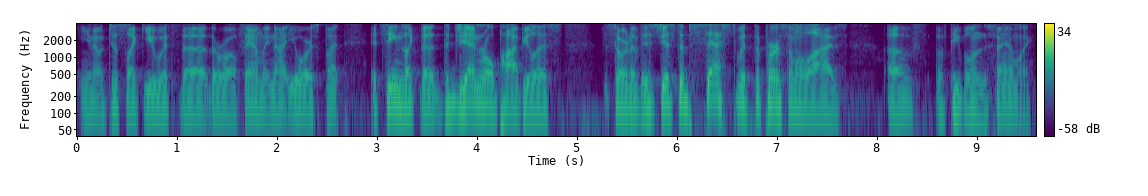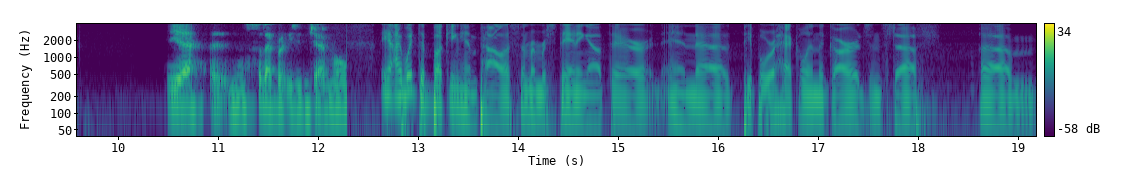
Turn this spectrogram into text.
you know just like you with the the royal family, not yours. But it seems like the the general populace sort of is just obsessed with the personal lives of of people in this family. yeah, and celebrities in general. Yeah, I went to Buckingham Palace. I remember standing out there, and uh, people were heckling the guards and stuff. Um,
